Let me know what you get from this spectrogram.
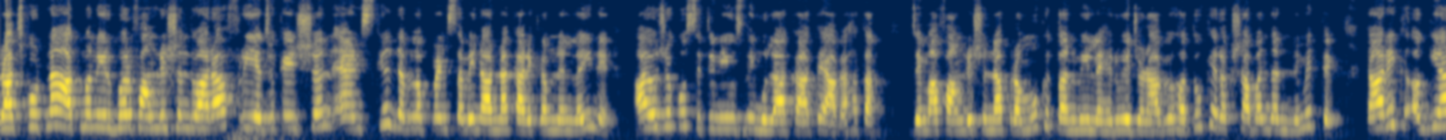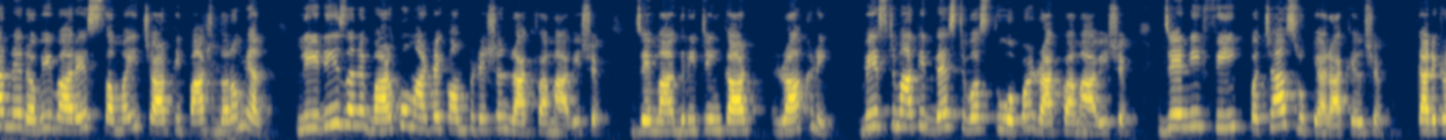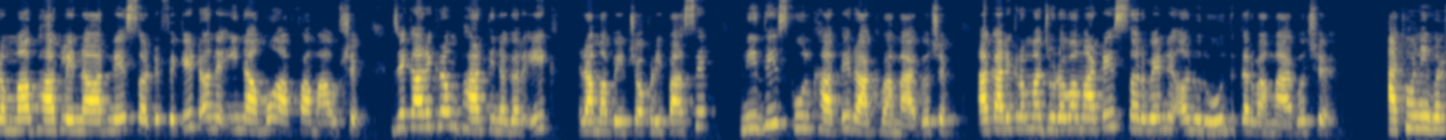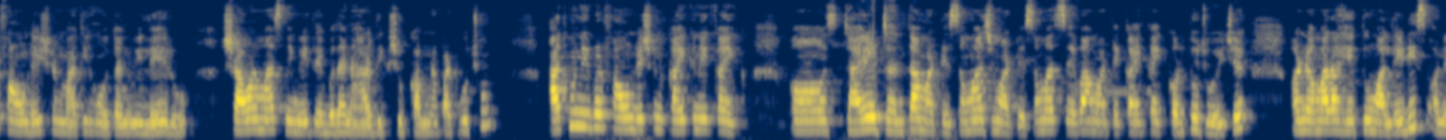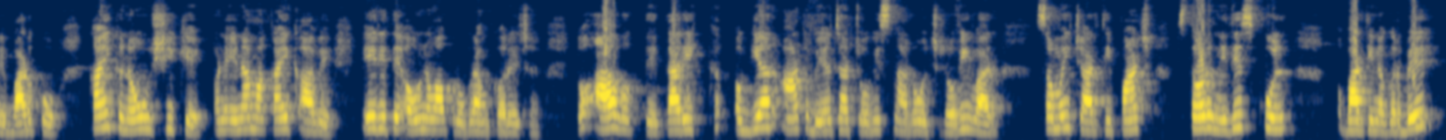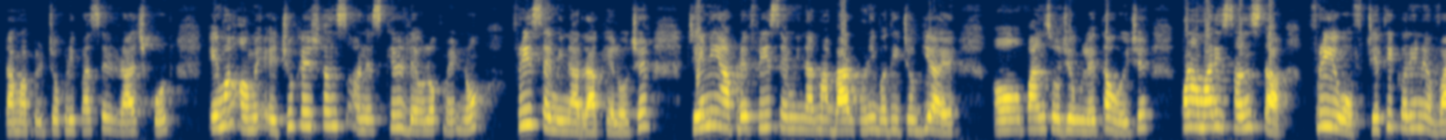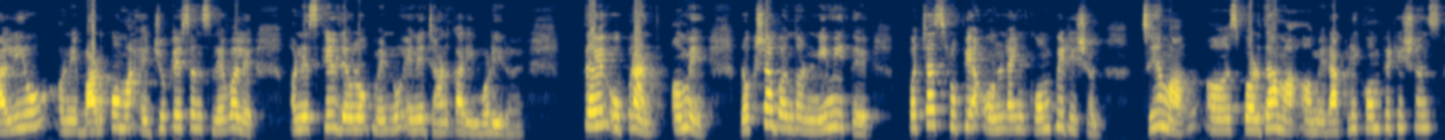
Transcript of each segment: રાજકોટના આત્મનિર્ભર ફાઉન્ડેશન દ્વારા free education and skill development સેમિનારના કાર્યક્રમને લઈને આયોજકો સિટી ન્યૂઝની મુલાકાતે આવ્યા હતા. જેમાં ફાઉન્ડેશનના પ્રમુખ તન્વી લહેરુએ જણાવ્યું હતું કે રક્ષાબંધન નિમિત્તે તારીખ અગિયાર ને રવિવારે સમય ચારથી પાંચ દરમિયાન લેડીઝ અને બાળકો માટે કોમ્પિટિશન રાખવામાં આવી છે. જેમાં ગ્રીટિંગ કાર્ડ, રાખડી, વેસ્ટમાંથી બેસ્ટ વસ્તુઓ પણ રાખવામાં આવી છે. જેની ફી પચાસ રૂપિયા રાખેલ છે. કાર્યક્રમમાં ભાગ લેનારને સર્ટિફિકેટ અને ઇનામો આપવામાં આવશે. જે કાર્યક્રમ ભારતીનગર એક, રામાપીર ચોકડી પાસે નિધિ સ્કૂલ ખાતે રાખવામાં આવ્યો છે. આ કાર્યક્રમમાં જોડાવા માટે સર્વેને અનુરોધ કરવામાં આવ્યો છે. આત્મનિર્ભર ફાઉન્ડેશનમાંથી હું તન્વી લહેરુ. શ્રાવણ માસ નિમિત્તે બધાને હાર્દિક શુભકામના પાઠવું છું. આત્મનિર્ભર ફાઉન્ડેશન કંઈક ને કંઈક જાહેર જનતા માટે, સમાજ માટે, સમાજ સેવા માટે કંઈક કંઈક કરતું જ હોય છે. અને અમારા હેતુમાં લેડીઝ અને બાળકો કંઈક નવું શીખે અને એનામાં કંઈક આવે એ રીતે અવનવા પ્રોગ્રામ કરે છે. તો આ વખતે તારીખ અગિયાર આઠ બે હજાર ચોવીસના રોજ રવિવાર સમય ચારથી પાંચ, સ્થળ નિધિ સ્કૂલ, ભારતીનગર બે, રામાપીર ચોકડી પાસે, રાજકોટ. એમાં અમે એજ્યુકેશન્સ અને સ્કિલ ડેવલપમેન્ટનો ફ્રી સેમિનાર રાખેલો છે. જેની આપણે ફ્રી સેમિનારમાં બહાર ઘણી બધી જગ્યાએ પાંચસો જેવું લેતા હોય છે. પણ અમારી સંસ્થા ફ્રી ઓફ જેથી કરીને વાલીઓ અને બાળકોમાં એજ્યુકેશન્સ લેવલે અને સ્કિલ ડેવલપમેન્ટનું એને જાણકારી મળી રહે. તે ઉપરાંત અમે રક્ષાબંધન નિમિત્તે પચાસ રૂપિયા ઓનલાઈન કોમ્પિટિશન જેમાં સ્પર્ધામાં અમે રાખડી કોમ્પિટિશન્સ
